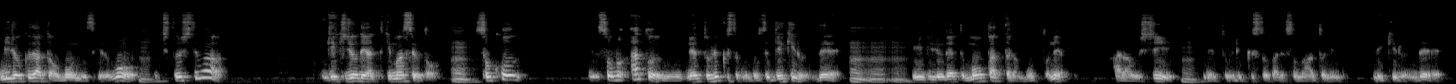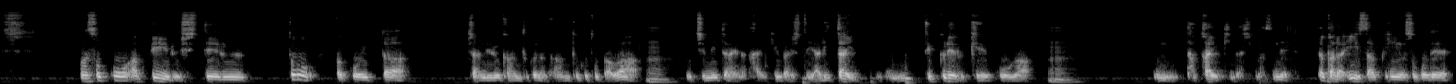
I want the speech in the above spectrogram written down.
魅力だと思うんですけども、うんうちとしては、劇場でやってきますよと。うん。そこ、その後ネットフリックスでもどうせできるんで、うんうん劇場でやって儲かったらもっとね、払うし、うん。ネットフリックスとかでその後にもできるんで、まあ、そこをアピールしてると、まあ、こういったチャンネル監督の監督とかは、うん。うちみたいな階級がちょっとやりたいって言ってくれる傾向が、うん。うん、高い気がしますね。だからいい作品をそこで、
